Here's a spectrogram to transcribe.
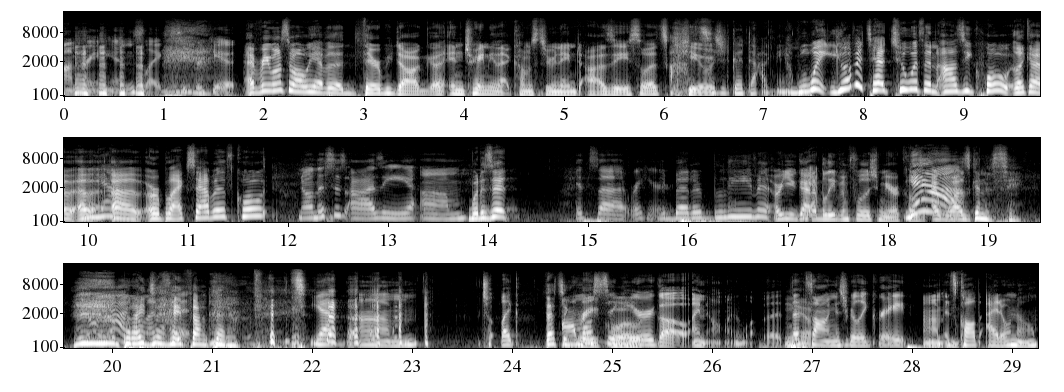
Pomeranians, like super cute. Every once in a while, we have a therapy dog uh, in training that comes through named Ozzy, so that's cute. Such a good dog name. well, wait, you have a tattoo with an Ozzy quote, like a, a, Oh, yeah. a or Black Sabbath quote. No, this is Ozzy. Um, What is it? It's uh right here. You better believe it, or you gotta Yeah. believe in foolish miracles. I Yeah. was gonna say, but no, I that's did. I it. thought better of it. Yeah. Um, t- like That's a great almost a year ago. I know. I love it. That Yeah. song is really great. Um, it's called I Don't Know,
